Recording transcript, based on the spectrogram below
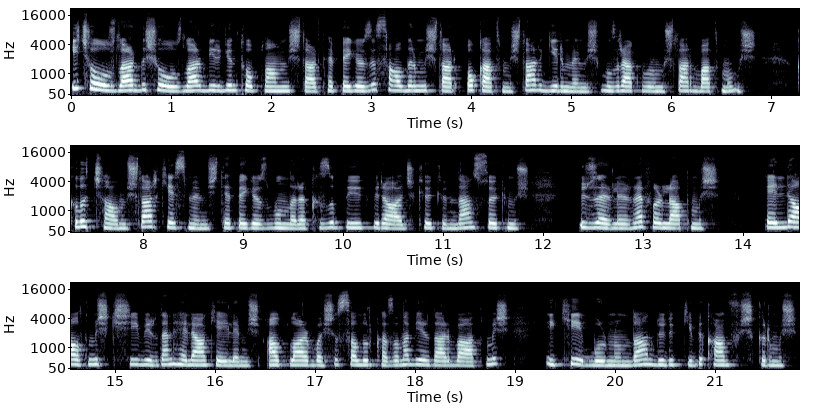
İç Oğuzlar, dış Oğuzlar bir gün toplanmışlar. Tepegöz'e saldırmışlar, ok atmışlar, girmemiş, mızrak vurmuşlar, batmamış. Kılıç çalmışlar, kesmemiş. Tepegöz bunlara kızıp büyük bir ağacı kökünden sökmüş. Üzerlerine fırlatmış. 50-60 kişiyi birden helak eylemiş. Alplar başı Salur kazana bir darbe atmış. İki burnundan düdük gibi kan fışkırmış.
